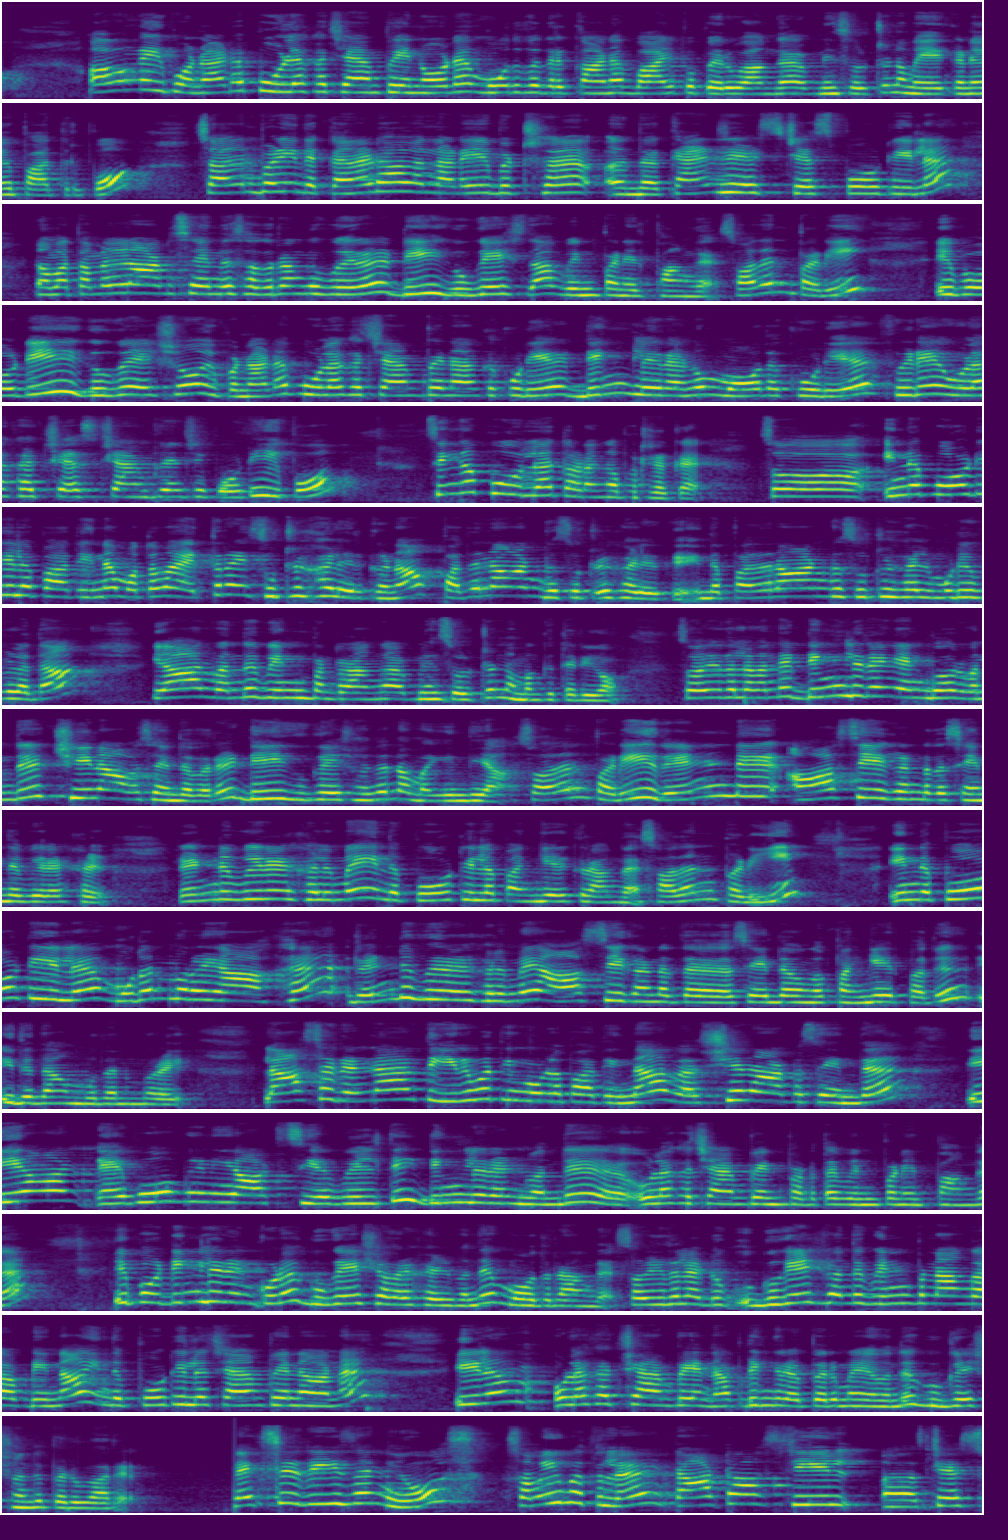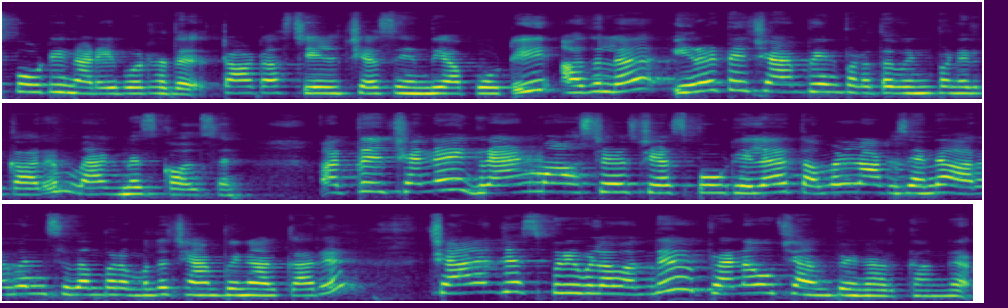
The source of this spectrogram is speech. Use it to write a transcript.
அவங்க இப்போ நடப்பு உலக சாம்பியனோட மோதுவதற்கான வாய்ப்பு பெறுவாங்க அப்படின்னு சொல்லிட்டு நம்ம ஏற்கனவே பார்த்துருப்போம். ஸோ அதன்படி இந்த கனடாவில் நடைபெற்ற அந்த கேண்டிடேட்ஸ் செஸ் போட்டியில் நம்ம தமிழ்நாடு சேர்ந்த சதுரங்க வீரர் டி குகேஷ் தான் வின் பண்ணியிருப்பாங்க ஸோ அதன்படி இப்போ டி குகேஷும் இப்போ நடப்பு உலக சாம்பியனாக இருக்கக்கூடிய டிங் லிரனும் மோதக்கூடிய ஃபிடே உலக செஸ் சாம்பியன்ஷிப் போட்டி இப்போது சிங்கப்பூரில் தொடங்கப்பட்டிருக்கு. ஸோ இந்த போட்டியில் பார்த்தீங்கன்னா மொத்தமாக எத்தனை சுற்றுகள் இருக்குன்னா பதினான்கு சுற்றுகள் இருக்குது இந்த பதினான்கு சுற்றுகள் முடிவில் தான் யார் வந்து வின் பண்ணுறாங்க அப்படின்னு சொல்லிட்டு நமக்கு தெரியும். ஸோ இதில் வந்து டிங்லிரன் என்பவர் வந்து சீனாவை சேர்ந்தவர். டி குகேஷ் வந்து நம்ம இந்தியா. ஸோ அதன்படி ரெண்டு ஆசிய கண்டத்தை சேர்ந்த வீரர்கள் ரெண்டு வீரர்களுமே இந்த போட்டியில் பங்கேற்கிறாங்க. ஸோ அதன்படி இந்த போட்டியில் முதன்முறையாக ரெண்டு வீரர்களுமே ஆசிய கண்டத்தை சேர்ந்தவங்க பங்கேற்பது இதுதான் முதன்முறை லாஸ்ட் ரெண்டாயிரத்தி இருபத்தி மூணுல பாத்தீங்கன்னா ரஷ்ய நாட்டை சேர்ந்த இயான் நெபோமினியாட்சியை வீழ்த்தி டிங்லரன் வந்து உலக சாம்பியன் படத்தை வின் பண்ணியிருப்பாங்க. இப்போ டிங்லரன் கூட குகேஷ் அவர்கள் வந்து மோதுறாங்க. ஸோ இதில் குகேஷ் வந்து வின் பண்ணாங்க அப்படின்னா இந்த போட்டியில் சாம்பியனான இளம் உலக சாம்பியன் அப்படிங்கிற பெருமையை வந்து குகேஷ் வந்து பெறுவார். நெக்ஸ்ட் ரீசன் நியூஸ் சமீபத்தில் டாடா ஸ்டீல் செஸ் போட்டி நடைபெற்றது. டாடா ஸ்டீல் செஸ் இந்தியா போட்டி அதில் இரட்டை சாம்பியன் படத்தை வின் பண்ணியிருக்காரு மேக்னஸ் கால்சன் அடுத்து சென்னை கிராண்ட் மாஸ்டர்ஸ் செஸ் போட்டியில் தமிழ்நாட்டை சேர்ந்த அரவிந்த் சிதம்பரம் வந்து சாம்பியனாக இருக்காரு. சேலஞ்சர்ஸ் பிரிவில் வந்து பிரணவ் சாம்பியனாக இருக்காங்க.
